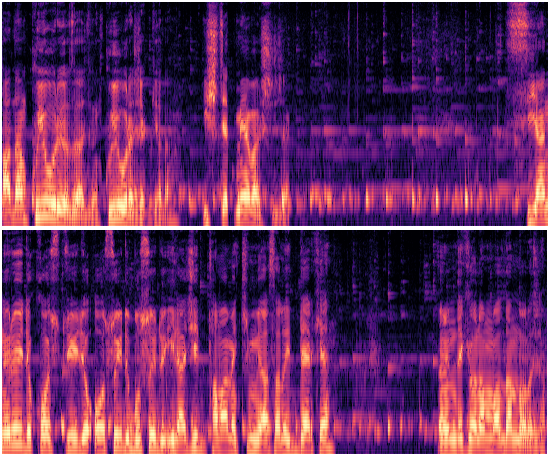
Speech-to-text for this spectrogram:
Adam kuyu vuruyor zaten. Kuyu vuracak ya da. İşletmeye başlayacak. Siyanürüydü, kostüydü, osuydu, busuydu, ilacıydı, tamamen kimyasalıydı derken önündeki olan maldan da olacağım.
